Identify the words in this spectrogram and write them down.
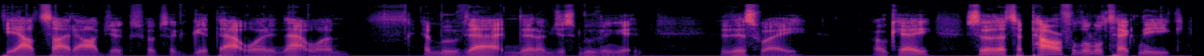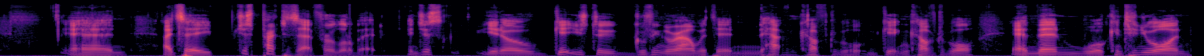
the outside objects. Whoops, I could get that one and that one and move that and then I'm just moving it this way. Okay, so that's a powerful little technique and I'd say just practice that for a little bit and just you know get used to goofing around with it and having comfortable getting comfortable and then we'll continue on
